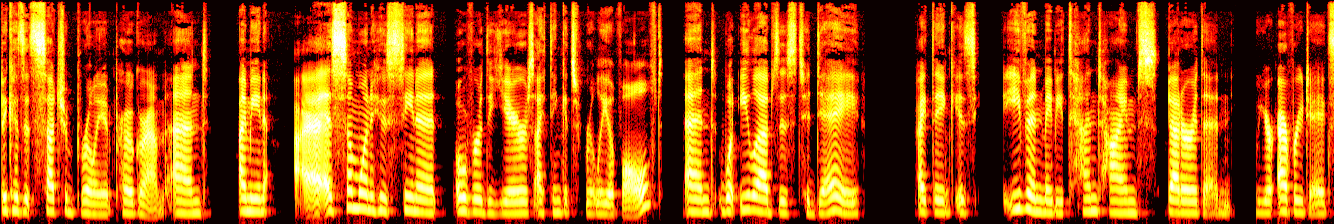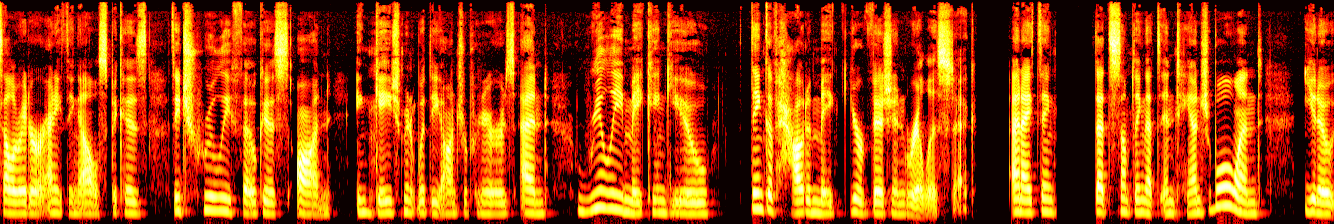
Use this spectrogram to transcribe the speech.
because it's such a brilliant program. And I mean, as someone who's seen it over the years, I think it's really evolved. And what eLabs is today, I think, is even maybe 10 times better than your everyday accelerator or anything else because they truly focus on engagement with the entrepreneurs and really making you think of how to make your vision realistic. And I think that's something that's intangible and, you know,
